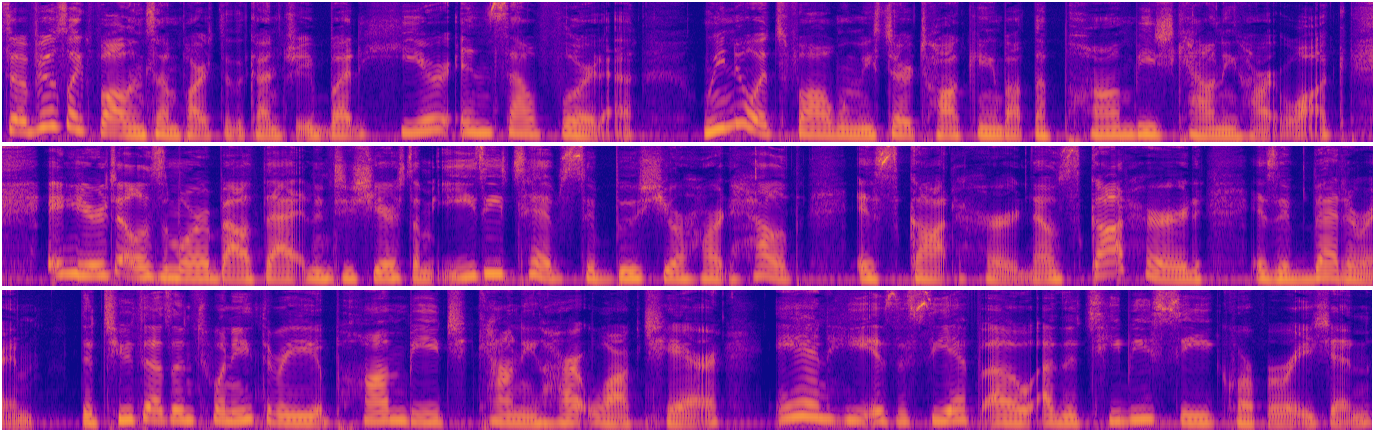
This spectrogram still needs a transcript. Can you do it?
So it feels like fall in some parts of the country, but here in South Florida, we know it's fall when we start talking about the Palm Beach County Heart Walk. And here to tell us more about that and to share some easy tips to boost your heart health is Scott Hurd. Now, Scott Hurd is a veteran, the 2023 Palm Beach County Heart Walk Chair, and he is the CFO of the TBC Corporation.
